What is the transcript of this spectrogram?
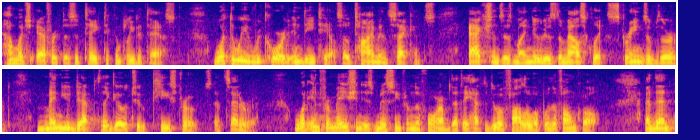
How much effort does it take to complete a task? What do we record in detail? So, time in seconds, actions as minute as the mouse clicks, screens observed, menu depth they go to, keystrokes, etc. What information is missing from the form that they have to do a follow up with a phone call? And then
